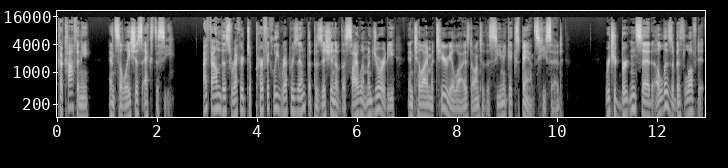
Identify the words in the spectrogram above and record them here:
cacophony, and salacious ecstasy. I found this record to perfectly represent the position of the silent majority until I materialized onto the scenic expanse, he said. Richard Burton said Elizabeth loved it.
